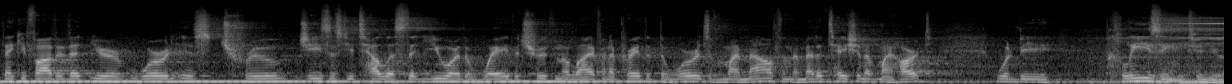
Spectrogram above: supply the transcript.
Thank you, Father, that your word is true. Jesus, you tell us that you are the way, the truth, and the life. And I pray that the words of my mouth and the meditation of my heart would be pleasing to you.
